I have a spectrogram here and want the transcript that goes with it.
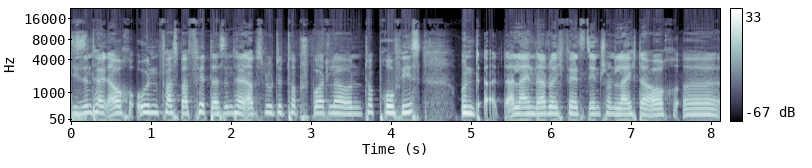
die sind halt auch unfassbar fit, das sind halt absolute Top-Sportler und Top-Profis und äh, allein dadurch fällt es denen schon leichter auch äh,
